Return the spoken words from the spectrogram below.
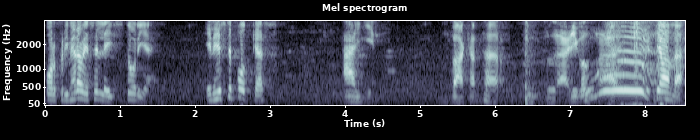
por primera vez en la historia, en este podcast, alguien va a cantar. Uh, ¿Qué onda?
